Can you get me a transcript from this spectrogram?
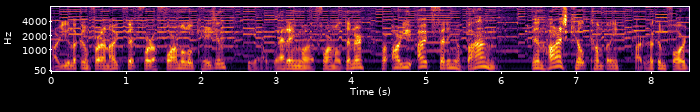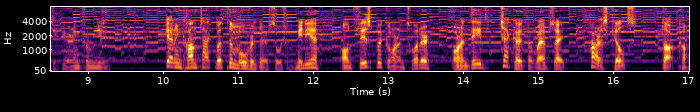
Are you looking for an outfit for a formal occasion, be it a wedding or a formal dinner, or are you outfitting a band? Then Harris Kilt Company are looking forward to hearing from you. Get in contact with them over their social media, on Facebook or on Twitter, or indeed check out their website, harriskilts.com.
